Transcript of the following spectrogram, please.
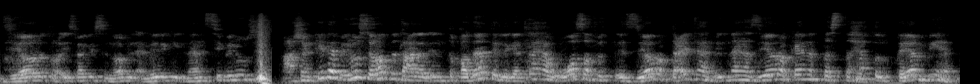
زيارة رئيس مجلس النواب الأمريكي نانسي بيلوسي. عشان كده بيلوسي ردت على الانتقادات اللي جات لها ووصفت الزيارة بتاعتها بأنها زيارة كانت تستحق القيام بها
